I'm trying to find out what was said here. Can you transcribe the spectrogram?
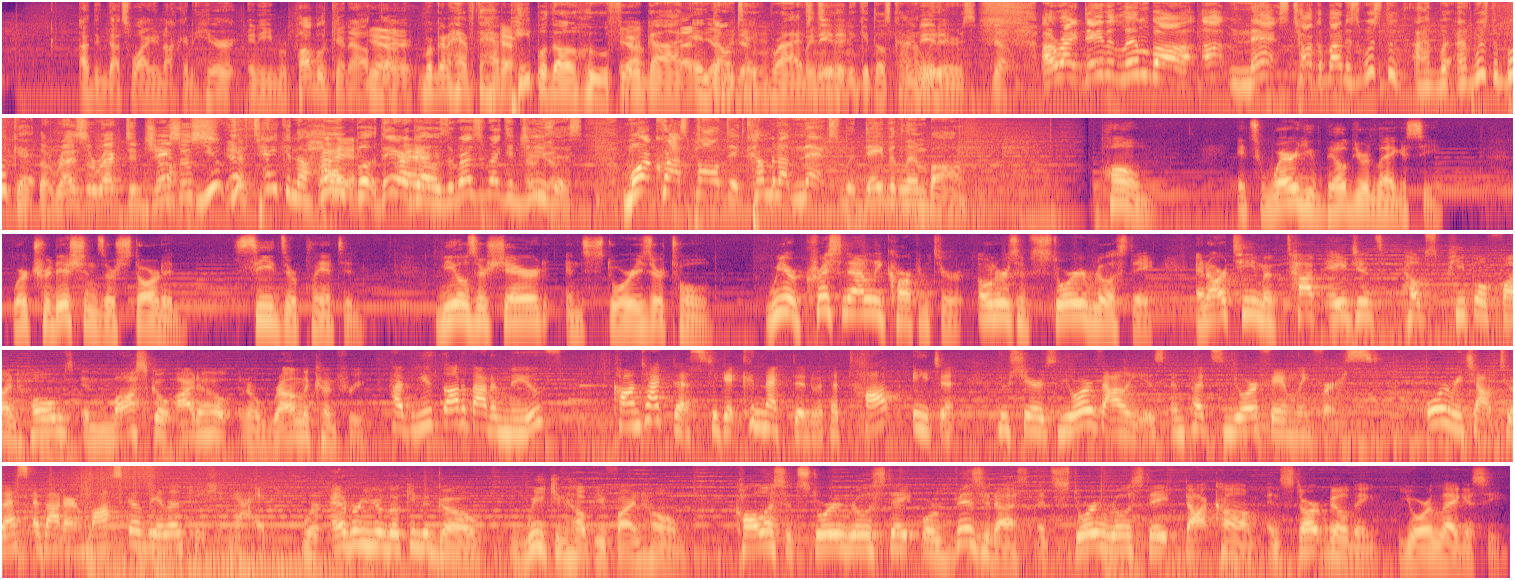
I think that's why you're not going to hear any Republican out Yeah. there. We're gonna have to have Yeah. people though who fear Yeah. God Uh, and yeah, don't we do. take bribes to, to get those kind We of leaders. Yep. All right, David Limbaugh up next. Talk about his. What's the? Uh, where's the book at? The resurrected Jesus. You, You've taken the whole Right book. There Right it goes. here. The resurrected Jesus. More cross politics coming up next with David Limbaugh. Home. It's where you build your legacy, where traditions are started, seeds are planted, meals are shared, and stories are told. We are Chris and Natalie Carpenter, owners of Story Real Estate, and our team of top agents helps people find homes in Moscow, Idaho, and around the country. Have you thought about a move? Contact us to get connected with a top agent who shares your values and puts your family first. Or reach out to us about our Moscow relocation guide. Wherever you're looking to go, we can help you find home. Call us at Story Real Estate or visit us at storyrealestate.com and start building your legacy.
